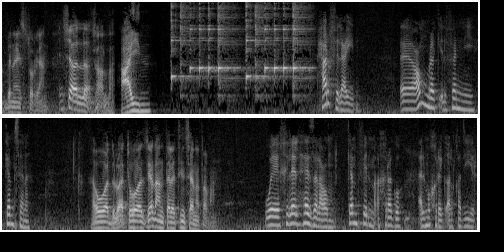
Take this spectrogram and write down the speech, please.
ربنا يستر يعني. إن شاء الله. إن شاء الله. عين حرف العين. آه، عمرك الفني كم سنة؟ هو دلوقتي هو زيادة عن 30 سنة طبعا. وخلال هذا العمر كم فيلم أخرجه المخرج القدير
